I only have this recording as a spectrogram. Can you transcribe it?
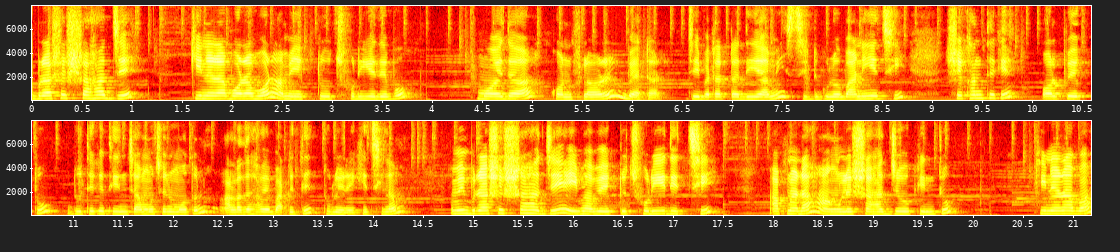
ব্রাশের সাহায্যে কিনারা বরাবর আমি একটু ছড়িয়ে দেব। ময়দা কর্নফ্লাওয়ারের ব্যাটার। যে ব্যাটারটা দিয়ে আমি সিটগুলো বানিয়েছি, সেখান থেকে অল্প একটু দু থেকে তিন চামচের মতন আলাদাভাবে বাটিতে তুলে রেখেছিলাম। আমি ব্রাশের সাহায্যে এইভাবে একটু ছড়িয়ে দিচ্ছি। আপনারা আঙুলের সাহায্যেও কিন্তু কিনারা বা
